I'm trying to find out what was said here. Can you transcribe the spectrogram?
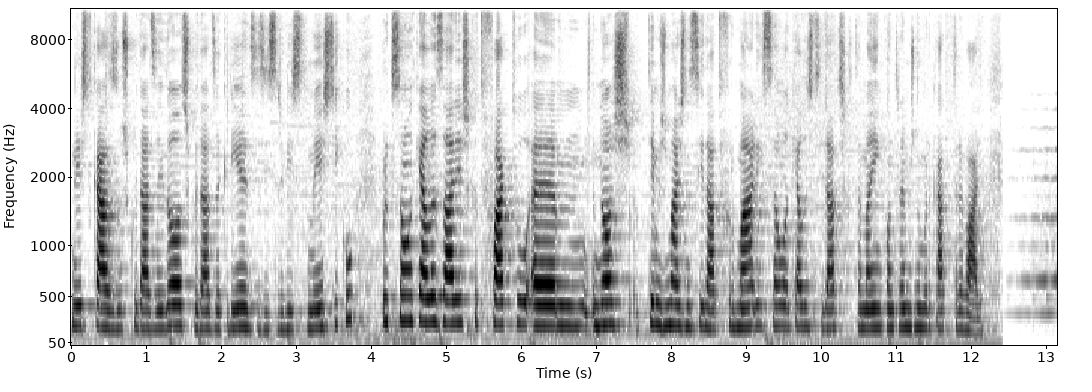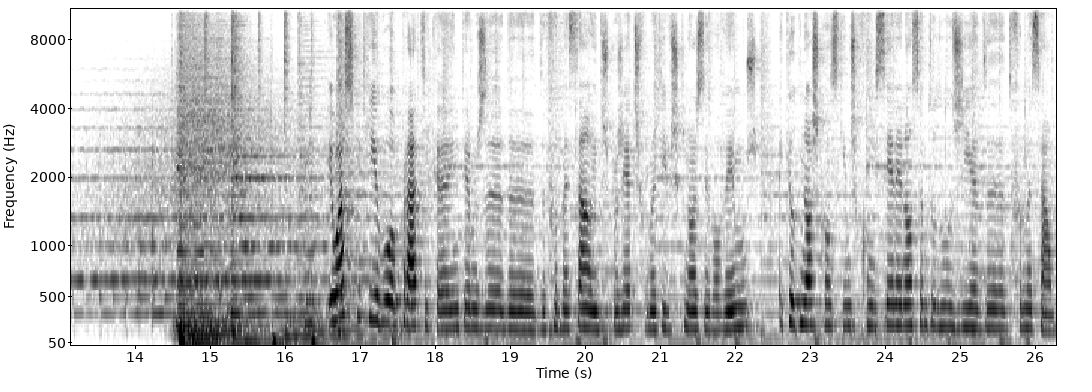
neste caso os cuidados a idosos, cuidados a crianças e serviço doméstico, porque são aquelas áreas que de facto um, nós temos mais necessidade de formar e são aquelas necessidades que também encontramos no mercado de trabalho. Eu acho que aqui a boa prática em termos de, de, de, formação e dos projetos formativos que nós desenvolvemos, aquilo que nós conseguimos reconhecer é a nossa metodologia de, de formação.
